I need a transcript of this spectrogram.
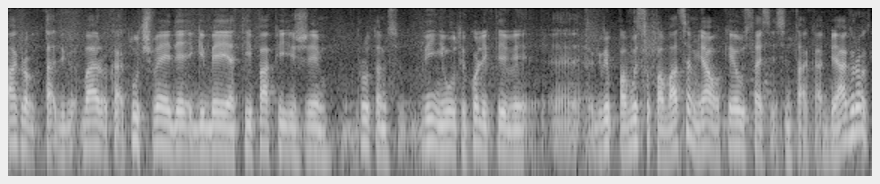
Agrāk tādi vairāk kā klučveidīgi bija tī papīži. Protams, viņi otri kolektīvi grib pa visu pa vecam, jā, ok, uztaisīsim tā kā bija agrāk.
